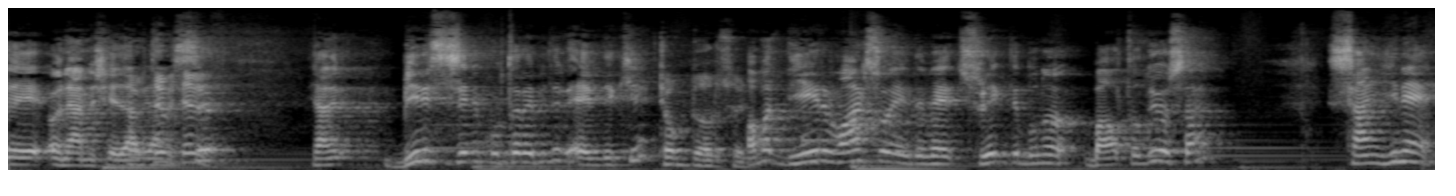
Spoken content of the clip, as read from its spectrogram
e, önemli şeyler. Tabii, yani, tabii, tabii. yani birisi seni kurtarabilir evdeki çok doğru söylüyorsun. ama diğeri varsa o evde ve sürekli bunu baltalıyorsa sen yine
